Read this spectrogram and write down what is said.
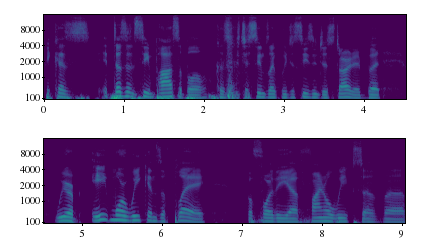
because it doesn't seem possible because it just seems like we just season just started. But we are eight more weekends of play before the uh, final weeks of uh,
